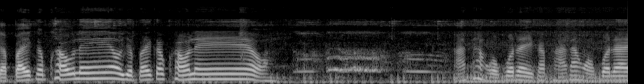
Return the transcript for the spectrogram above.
จะไปกับเขาแล้วจะไปกับเขาแล้วหาทางออกบ่ได้ครับ หาทางออกบ่ได้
